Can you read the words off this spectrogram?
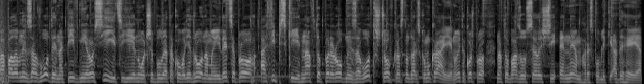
Два паливних заводи на півдні Росії цієї ночі були атаковані дронами. Йдеться про Афіпський нафтопереробний завод, що в Краснодарському краї. Ну і також про нафтобазу у селищі НМ Республіки Адегея.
